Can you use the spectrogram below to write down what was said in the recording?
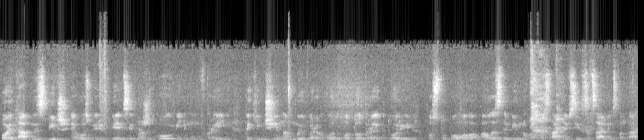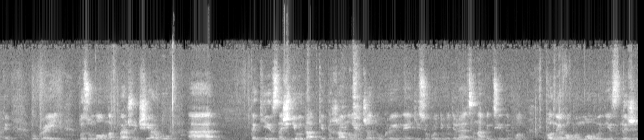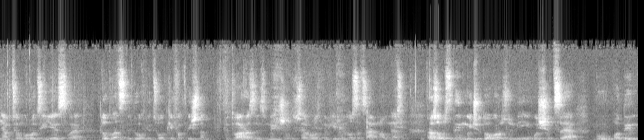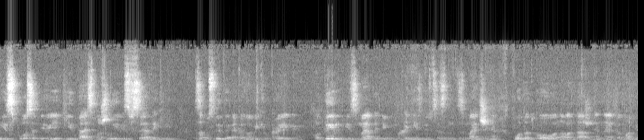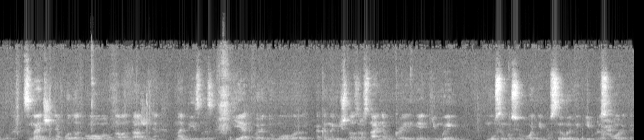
поетапне збільшення розмірів пенсій прожиткового мінімуму в країні. Таким чином ми переходимо до траєкторії поступового, але стабільного зростання всіх соціальних стандартів в Україні. Безумовно, в першу чергу е, такі значні видатки державного бюджету України, які сьогодні виділяються на пенсійний фонд, вони обумовлені зниженням в цьому році ЄСВ до 22%, фактично в два рази зменшився розмір єдиного соціального внеску. Разом з тим, ми чудово розуміємо, що це був один із способів, який дасть можливість все-таки запустити економіку України. Один із методів, механізмів це зменшення податкового навантаження на економіку, зменшення податкового навантаження на бізнес є передумовою економічного зростання в Україні, які ми мусимо сьогодні посилити і прискорити.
